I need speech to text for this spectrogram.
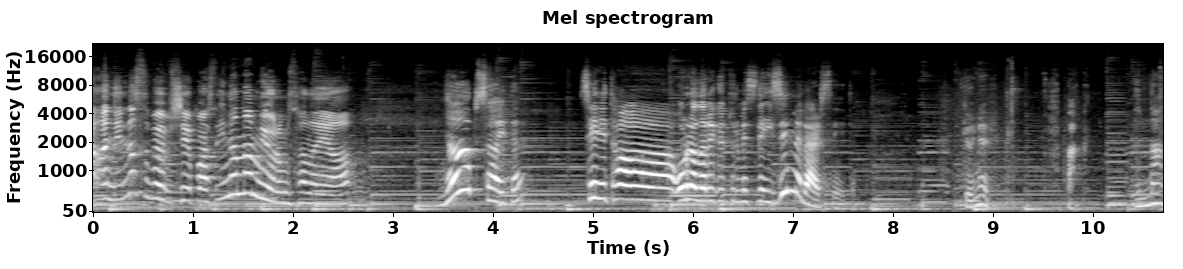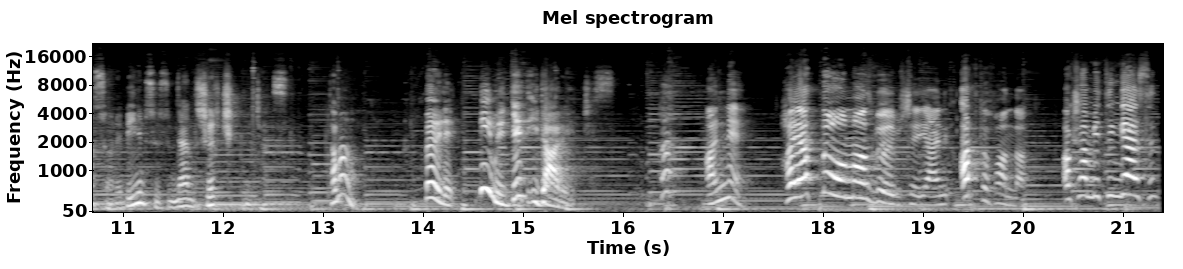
Ya anne nasıl böyle bir şey yaparsın? İnanamıyorum sana ya. Ne yapsaydı? Seni ta oralara götürmesine izin mi verseydim? Gönül, bak bundan sonra benim sözümden dışarı çıkmayacaksın. Tamam mı? Böyle bir müddet idare edeceğiz. Anne, hayatta olmaz böyle bir şey yani. At kafandan. Akşam Metin gelsin,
